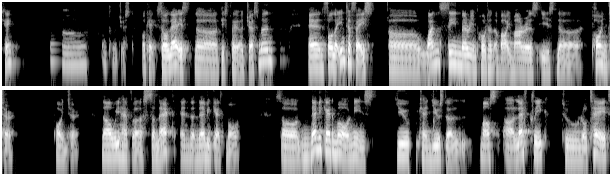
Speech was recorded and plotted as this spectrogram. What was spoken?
Okay, uh, auto adjust. Okay, so that is the display adjustment. And for the interface, uh, one thing very important about Imaris is the pointer. Pointer. Now we have a select and the navigate mode. So navigate mode means you can use the mouse uh, left click to rotate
